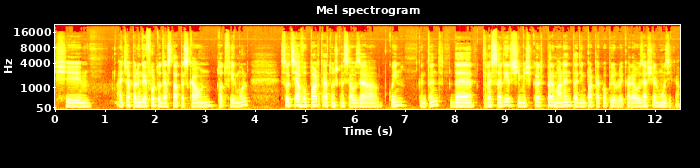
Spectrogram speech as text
Și aici, pe lângă efortul de a sta pe scaun, tot filmul, soția a avut parte atunci când se auzea Queen, cântând, de tresăriri și mișcări permanente din partea copilului, care auzea și el muzica.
